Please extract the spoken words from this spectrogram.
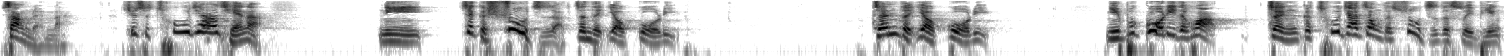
上人了，就是出家前呢，你。这个数值啊，真的要过滤，真的要过滤。你不过滤的话，整个出家众的素质的水平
